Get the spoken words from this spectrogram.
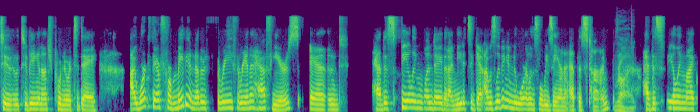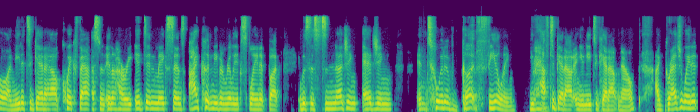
to to being an entrepreneur today, I worked there for maybe another three, three and a half years, and had this feeling one day that I needed to get. I was living in New Orleans, Louisiana at this time. Right. Had this feeling, Michael, I needed to get out quick, fast, and in a hurry. It didn't make sense. I couldn't even really explain it, but it was this nudging, edging, intuitive gut feeling. You have mm. to get out and you need to get out now. I graduated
